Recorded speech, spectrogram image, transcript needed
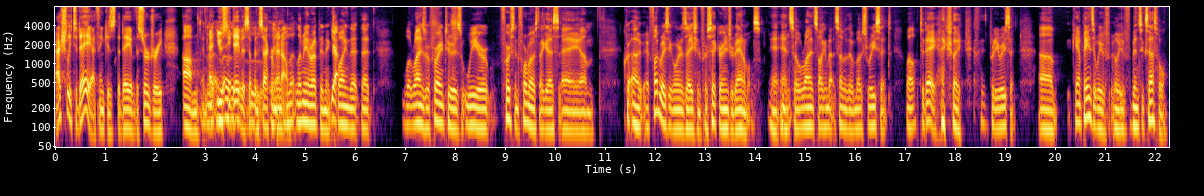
actually today i think is the day of the surgery um, at uc davis up in sacramento. Yeah, let, me interrupt and explain that that what Ryan's referring to is we are first and foremost, I guess, a um, a, a fundraising organization for sick or injured animals, and, and so Ryan's talking about some of the most recent, well, today actually, pretty recent uh, campaigns that we've we've been successful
